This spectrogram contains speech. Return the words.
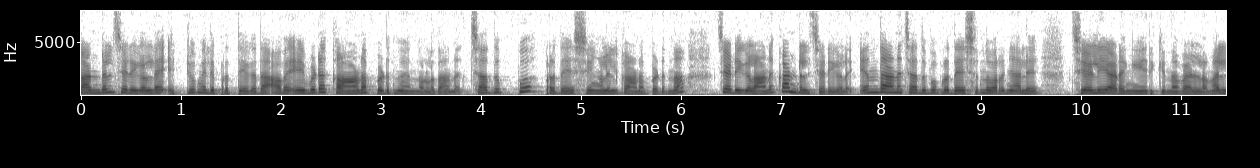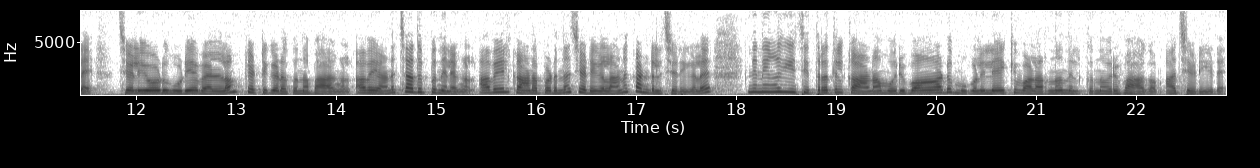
കണ്ടൽ ചെടികളുടെ ഏറ്റവും വലിയ പ്രത്യേകത അവ എവിടെ കാണപ്പെടുന്നു എന്നുള്ളതാണ്. ചതുപ്പ് പ്രദേശങ്ങളിൽ കാണപ്പെടുന്ന ചെടികളാണ് കണ്ടൽ ചെടികൾ. എന്താണ് ചതുപ്പ് പ്രദേശം എന്ന് പറഞ്ഞാൽ? ചെളി അടങ്ങിയിരിക്കുന്ന വെള്ളം അല്ലേ? ചെളിയോടുകൂടിയ വെള്ളം കെട്ടിക്കിടക്കുന്ന ഭാഗങ്ങൾ. അവയാണ് ചതുപ്പ് നിലങ്ങൾ. അവയിൽ കാണപ്പെടുന്ന ചെടികളാണ് കണ്ടൽ ചെടികൾ. ഇനി നിങ്ങൾക്ക് ഈ ചിത്രത്തിൽ കാണാം ഒരുപാട് മുകളിലേക്ക് വളർന്നു നിൽക്കുന്ന ഒരു ഭാഗം ആ ചെടിയുടെ.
